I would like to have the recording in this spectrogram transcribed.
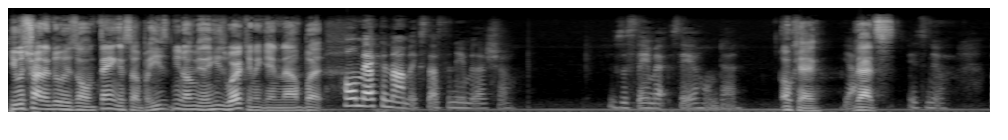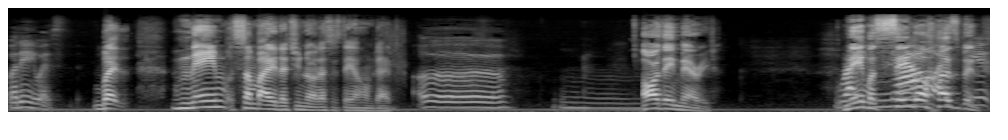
He was trying to do his own thing and stuff, but he's, you know, I mean, he's working again now, but. Home economics. That's the name of that show. He's a stay at stay at home dad. Okay. Yeah. That's It's new, but anyways, but name somebody that you know that's a stay at home dad. uh. mm, Are they married? Right name a now, single husband.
